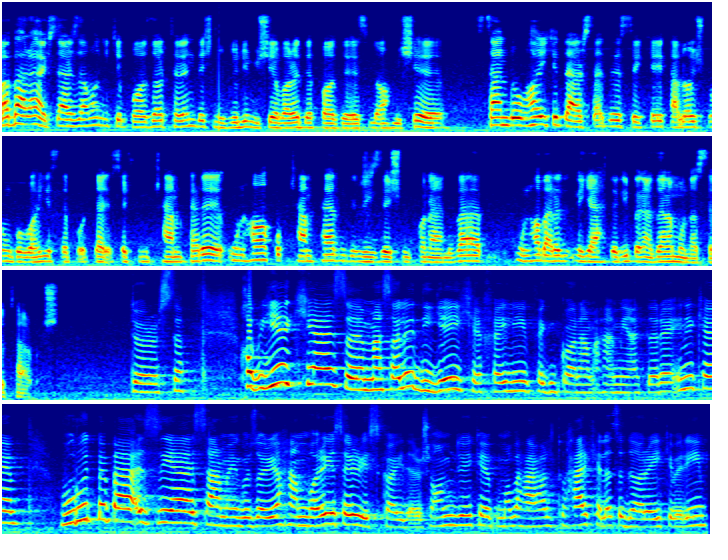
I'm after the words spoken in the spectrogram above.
و برعکس در زمانی که بازار ترندش نزولی میشه وارد فاز اصلاح میشه صندوق هایی که درصد سکه تلاششون گواهی سپردشون کمتره اونها خب کمتر ریزش می‌کنن و اونها برای نگهداری به نظرم مناسب تر باشه. درسته. خب یکی از مسائل دیگه ای که خیلی فکر می‌کنم اهمیت داره اینه که ورود به بعضی از سرمایه گذاری ها همواره یه سری ریسک هایی داره. شما می‌دونید که ما به هر حال تو هر کلاس دارایی که بریم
